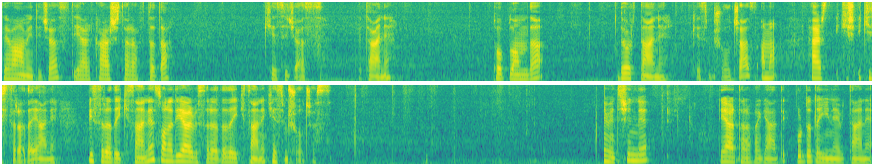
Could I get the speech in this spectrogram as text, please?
devam edeceğiz. Diğer karşı tarafta da keseceğiz bir tane. Toplamda dört tane kesmiş olacağız ama her iki, iki sırada yani bir sırada iki tane sonra diğer bir sırada da iki tane kesmiş olacağız. Evet şimdi diğer tarafa geldik. Burada da yine bir tane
